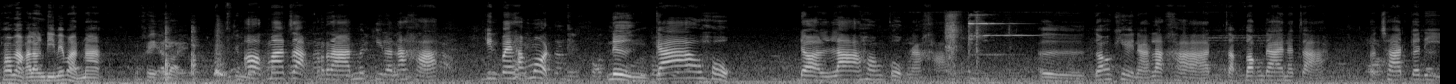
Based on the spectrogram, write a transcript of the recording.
พอหมักกำลังดีไม่หวานมาก โอเค อร่อย ออกมาจากร้านเมื่อกี้แล้วนะคะ กินไปทั้งหมด 196 ดอลลาร์ฮ่องกงนะคะ เออ ก็โอเคนะ ราคาจับต้องได้นะจ๊ะ รสชาติก็ดี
